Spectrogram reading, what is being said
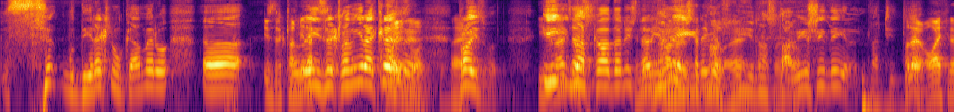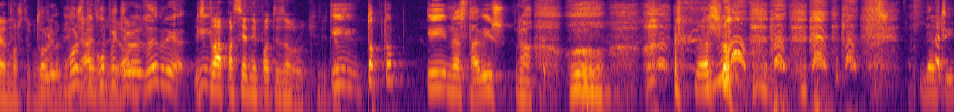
s, u direktnu kameru uh, Izreklamira- izreklamira krevet. Proizvod. Proizvod. I vraćaš kao da ništa ne, nije ne, i, Ništa nije nas- e. i nastaviš i da igra. Znači, to Pa je, ne, ovaj krevet možete kupiti. Lamija možete kupiti bilo. Zebrija. I sklapa s jednim potezom ruke. I top, top, i nastaviš na... Znaš, no? znači,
